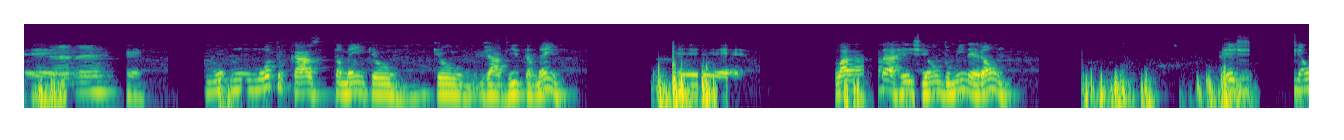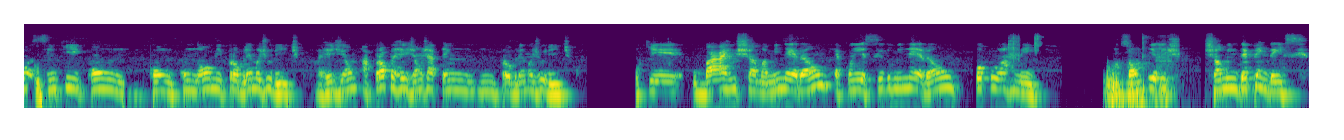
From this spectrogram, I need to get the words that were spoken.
É, é, né? é. Um, um, outro caso também que eu, que eu já vi também, é, lá da região do Mineirão, região assim que com, com, com nome problema jurídico. A região, a própria região já tem um, um problema jurídico, porque o bairro chama Mineirão, é conhecido Mineirão popularmente, só que eles chamam Independência.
